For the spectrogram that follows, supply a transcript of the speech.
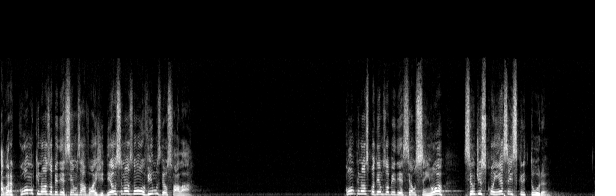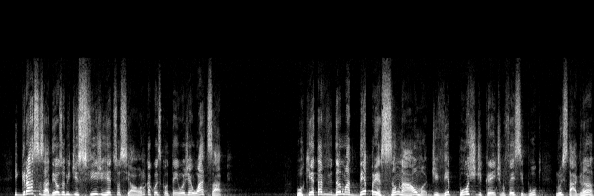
Agora, como que nós obedecemos a voz de Deus se nós não ouvimos Deus falar? Como que nós podemos obedecer ao Senhor se eu desconheço a Escritura? E graças a Deus eu me desfiz de rede social. A única coisa que eu tenho hoje é o WhatsApp. Porque está dando uma depressão na alma de ver post de crente no Facebook, no Instagram,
